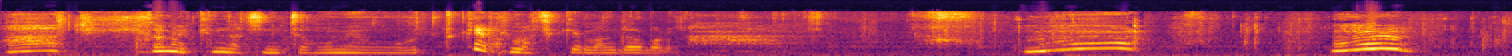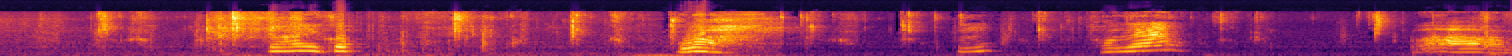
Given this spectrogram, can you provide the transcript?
아, 기가 막힌다, 진짜. 어메, 어떻게 이렇게 맛있게 만들어버려. 음, 음. 야, 이거. 와. 음, 전에, 와.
